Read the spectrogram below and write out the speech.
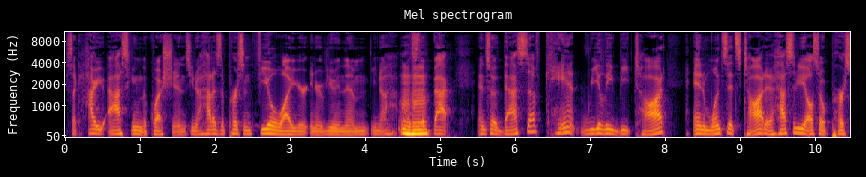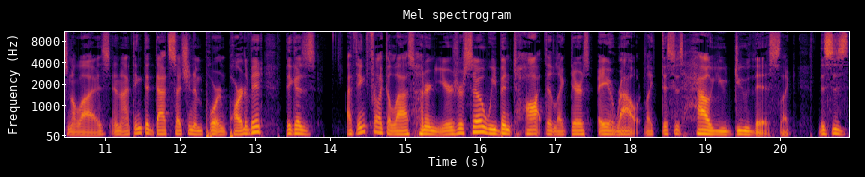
it's like how are you asking the questions you know how does the person feel while you're interviewing them you know what's mm-hmm. the back And so that stuff can't really be taught. And once it's taught, it has to be also personalized. And I think that that's such an important part of it because I think for like the last hundred years or so, we've been taught that like there's a route, like this is how you do this. Like this is,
